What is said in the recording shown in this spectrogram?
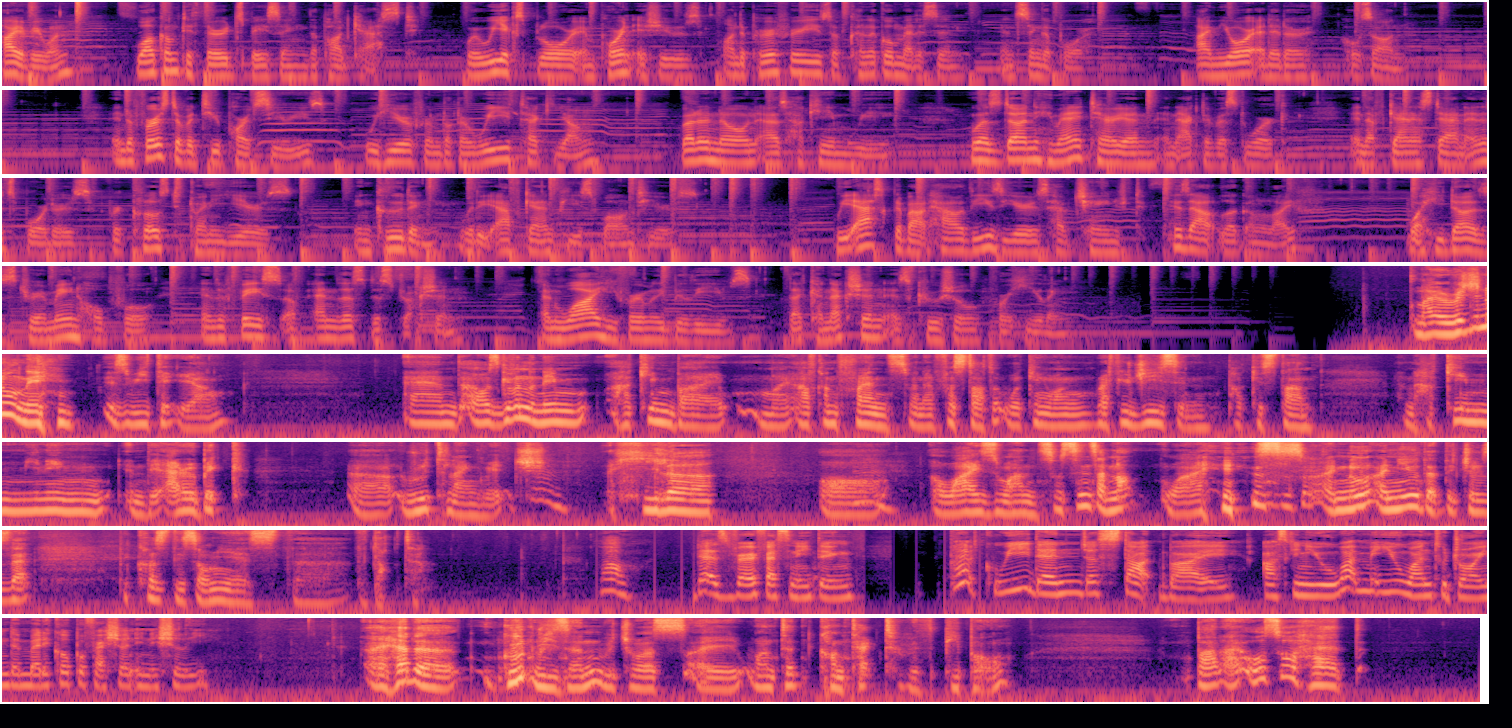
Hi, everyone. Welcome to Third Spacing, the podcast, where we explore important issues on the peripheries of clinical medicine in Singapore. I'm your editor, Hosan. In the first of a two part series, we hear from Dr. Wee Teck Young, better known as Hakim Wee, who has done humanitarian and activist work in Afghanistan and its borders for close to 20 years, including with the Afghan Peace Volunteers. We asked about how these years have changed his outlook on life, what he does to remain hopeful in the face of endless destruction, and why he firmly believes that connection is crucial for healing. My original name is Wee Young, and I was given the name Hakim by my Afghan friends when I first started working among refugees in Pakistan. And Hakim meaning in the Arabic uh, root language, mm. a healer or mm. a wise one. So since I'm not wise, so I knew I knew that they chose that because they saw me as the, the doctor. Wow, that's very fascinating. Perhaps could we then just start by asking you what made you want to join the medical profession initially? I had a good reason, which was I wanted contact with people. But I also had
